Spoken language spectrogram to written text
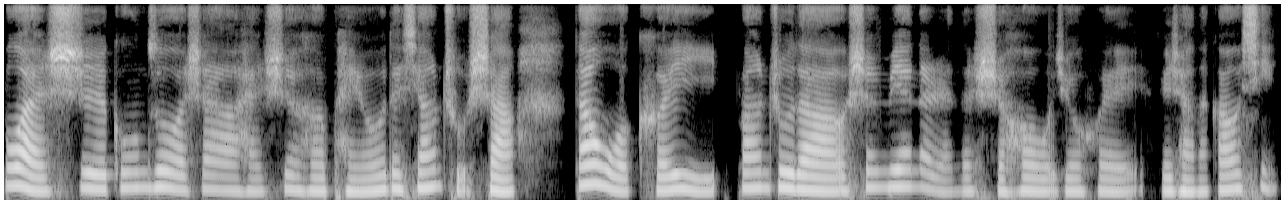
不管是工作上还是和朋友的相处上，当我可以帮助到身边的人的时候，我就会非常的高兴。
